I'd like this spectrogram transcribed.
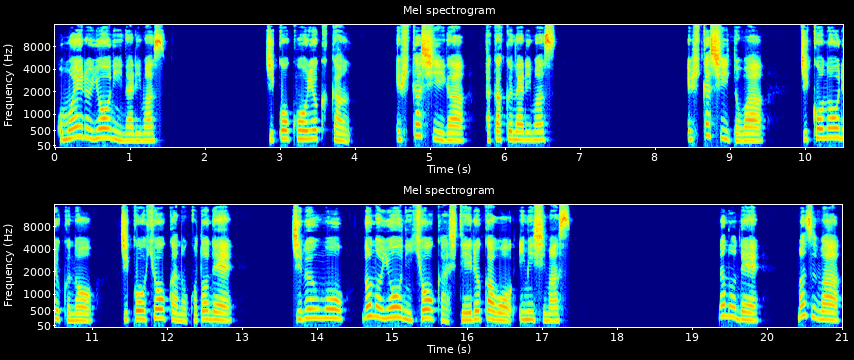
思えるようになります。自己効力感、エフィカシーが高くなります。エフィカシーとは自己能力の自己評価のことで自分をどのように評価しているかを意味します。なので、まずは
